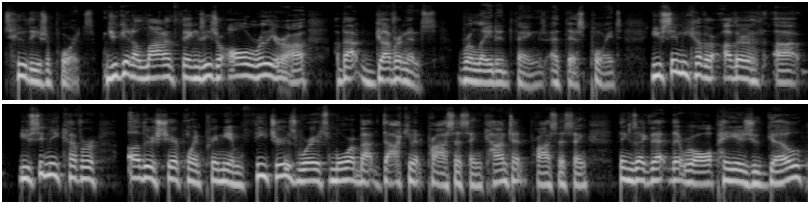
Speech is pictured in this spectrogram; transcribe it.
to these reports. You get a lot of things. These are all really uh, about governance related things at this point. You've seen me cover other. Uh, you've seen me cover other SharePoint Premium features where it's more about document processing, content processing, things like that that will all pay as you go.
